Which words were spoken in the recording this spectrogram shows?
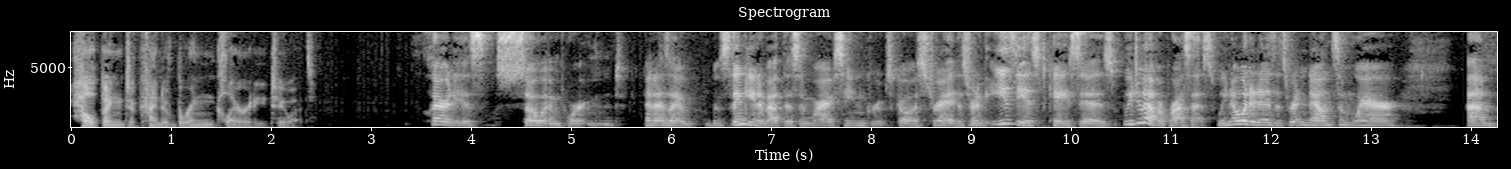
helping to kind of bring clarity to it. Clarity is so important. And as i was thinking about this and where i've seen groups go astray the sort of easiest case is we do have a process. We know what it is. It's written down somewhere um,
